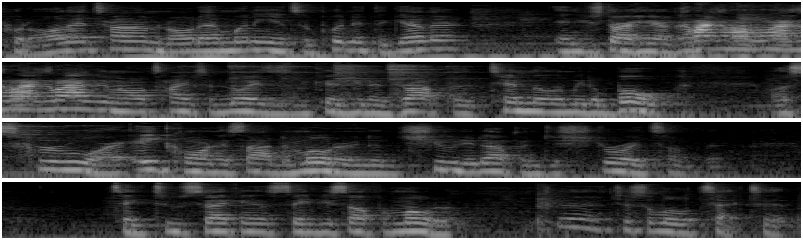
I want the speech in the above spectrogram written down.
put all that time and all that money into putting it together, and you start hearing and all types of noises because you done dropped a 10 millimeter bolt, a screw or acorn inside the motor and then chewed it up and destroyed something. Take two seconds, save yourself a motor. Eh, just a little tech tip.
